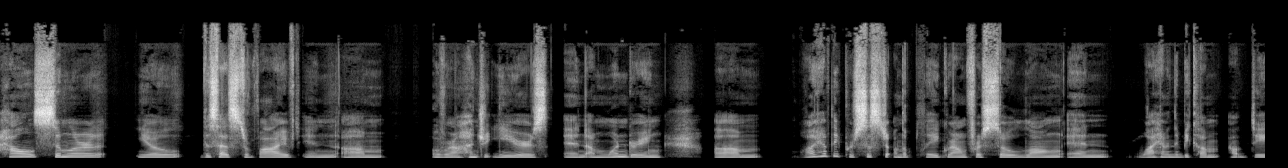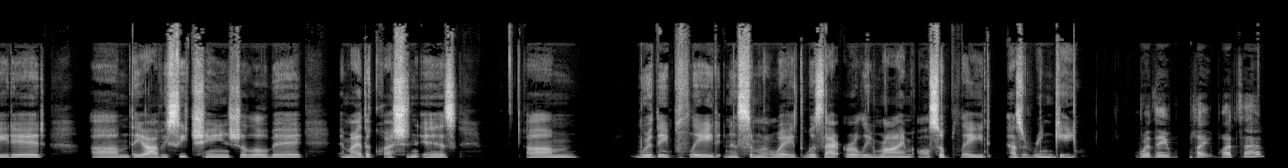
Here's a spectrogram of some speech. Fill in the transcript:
how similar, you know, this has survived in um, over a hundred years, and I'm wondering um, why have they persisted on the playground for so long, and why haven't they become outdated? Um, they obviously changed a little bit, and my other question is, um, were they played in a similar way? Was that early rhyme also played as a ring game? Were they play? What's that?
